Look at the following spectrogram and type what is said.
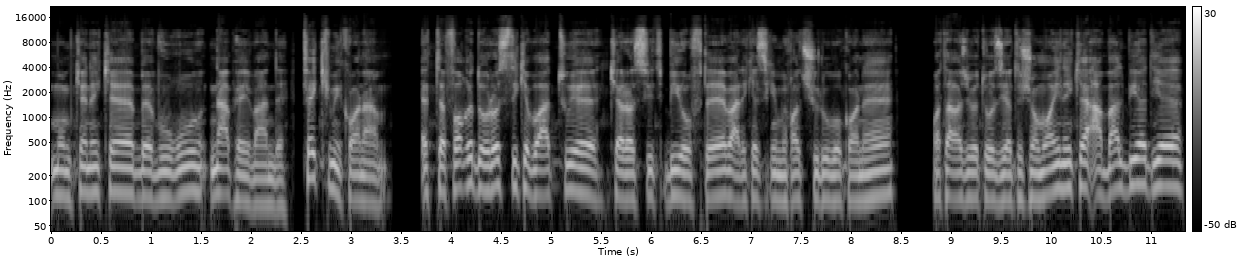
ممکنه که به وقوع نپیونده. فکر می‌کنم اتفاق درستی که باید توی کراسفیت بیفته برای کسی که می‌خواد شروع بکنه با توجه به توضیحات شما اینه که اول بیاد یه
